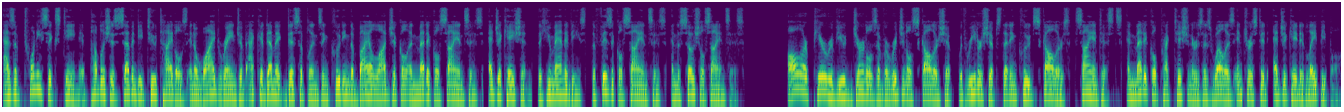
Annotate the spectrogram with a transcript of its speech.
As of 2016 it publishes 72 titles in a wide range of academic disciplines including the biological and medical sciences, education, the humanities, the physical sciences, and the social sciences. All are peer-reviewed journals of original scholarship, with readerships that include scholars, scientists, and medical practitioners as well as interested, educated laypeople.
